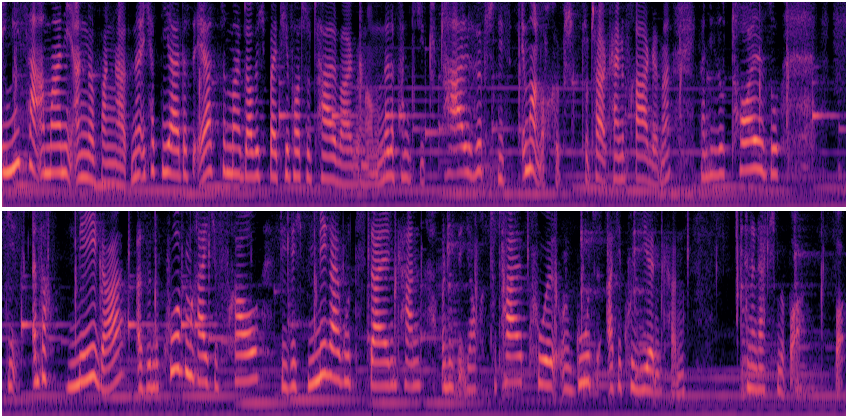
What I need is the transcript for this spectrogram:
Inisa Amani angefangen hat, ne, ich habe die ja das erste Mal, glaube ich, bei TV Total wahrgenommen. Ne, da fand ich die total hübsch. Die ist immer noch hübsch, total, keine Frage. Ne? Ich fand die so toll, so die ist einfach mega. Also eine kurvenreiche Frau, die sich mega gut stylen kann und die sich auch total cool und gut artikulieren kann. Und dann dachte ich mir, boah, boah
